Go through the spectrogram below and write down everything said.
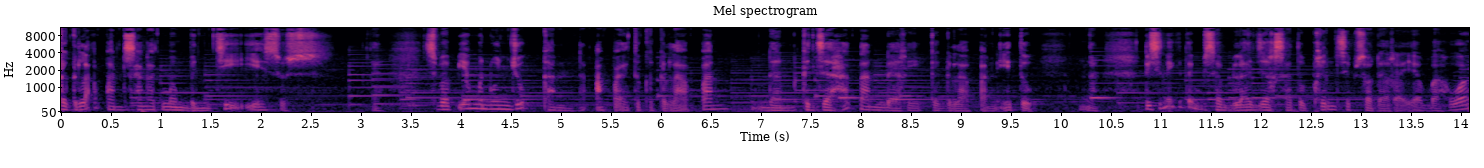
kegelapan sangat membenci Yesus. Ya, sebab ia menunjukkan apa itu kegelapan dan kejahatan dari kegelapan itu. Nah, di sini kita bisa belajar satu prinsip saudara ya bahwa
